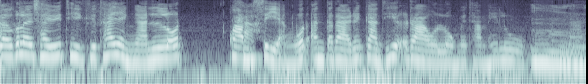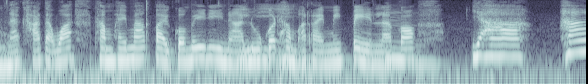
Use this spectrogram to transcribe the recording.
เราก็เลยใช้วิธีคือถ้าอย่างนั้นลด ความค่ะเสี่ยงลดอันตรายด้วยการที่เราลงไปทำให้ลูกอืมนะนะคะ แต่ว่าทำให้มากไปก็ไม่ดีนะไม่ดีลูกก็ทำอะไรไม่เป็นแล้วก็อืมอย่าห้า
